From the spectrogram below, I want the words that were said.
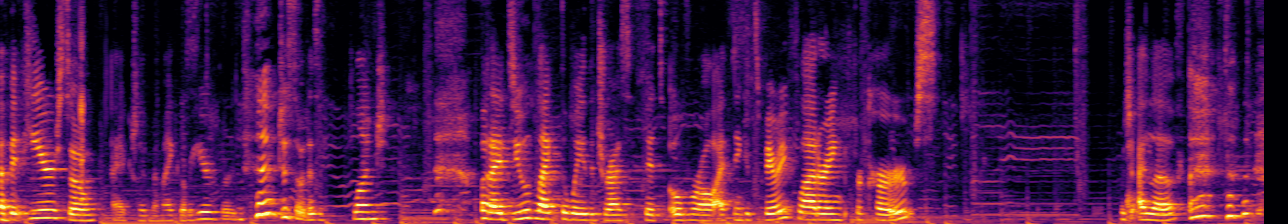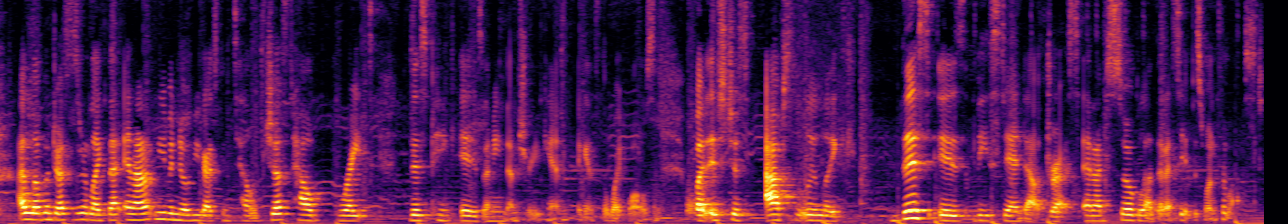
a bit here, so I actually have my mic over here just so it doesn't plunge. But I do like the way the dress fits overall. I think it's very flattering for curves, which I love. I love when dresses are like that, and I don't even know if you guys can tell just how bright this pink is. I mean, I'm sure you can against the white walls, but it's just absolutely like, this is the standout dress, and I'm so glad that I saved this one for last.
